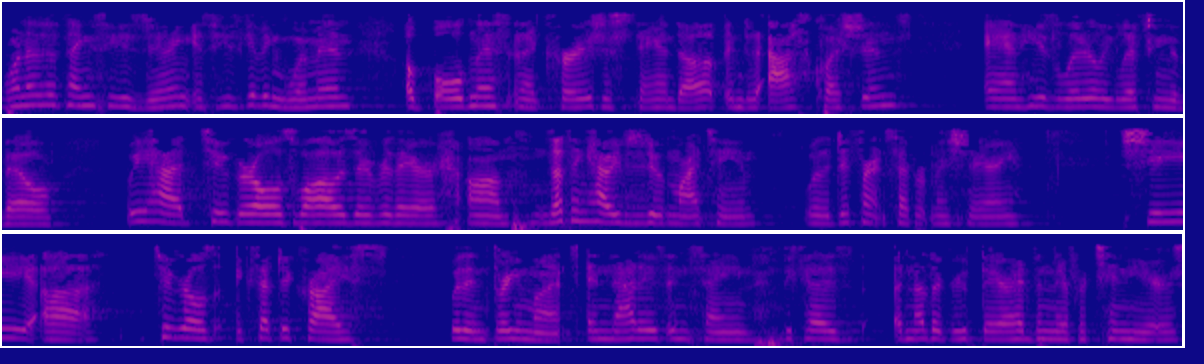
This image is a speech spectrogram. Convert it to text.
one of the things He's doing is He's giving women a boldness and a courage to stand up and to ask questions, and He's literally lifting the veil we had two girls while I was over there, um, nothing having to do with my team, with a different separate missionary. She, uh, two girls accepted Christ within three months, and that is insane because another group there had been there for 10 years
